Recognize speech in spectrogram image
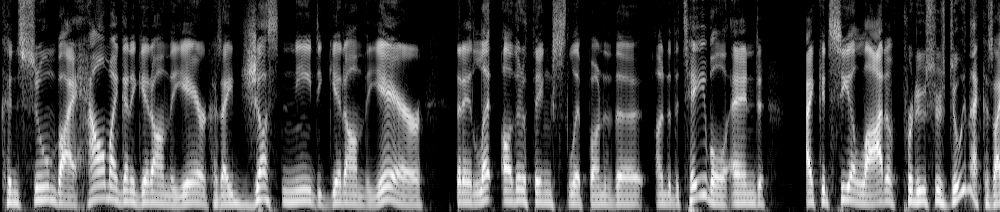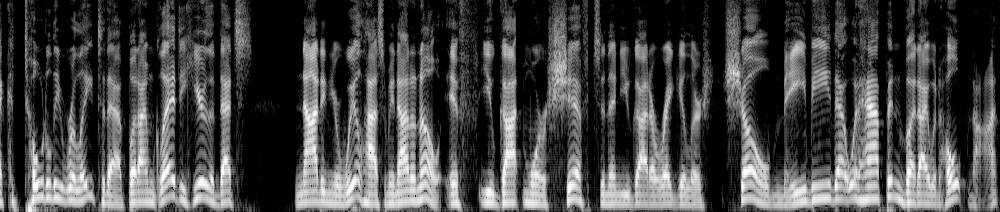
consumed by how am i going to get on the air because i just need to get on the air that i let other things slip under the under the table and i could see a lot of producers doing that because i could totally relate to that but i'm glad to hear that that's not in your wheelhouse. I mean, I don't know if you got more shifts and then you got a regular show, maybe that would happen, but I would hope not.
